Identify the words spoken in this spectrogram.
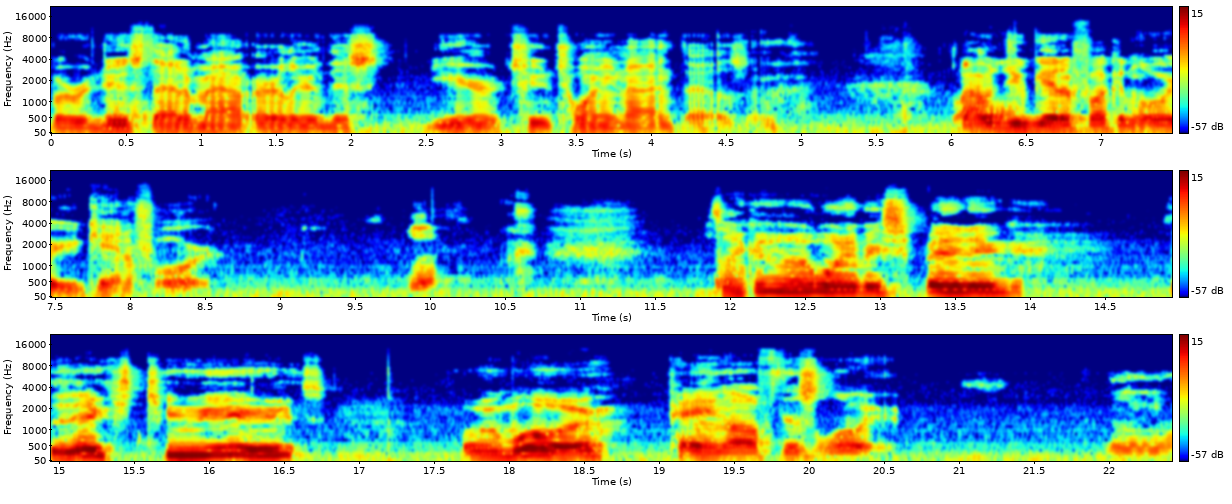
but reduced that amount earlier this year to twenty nine thousand. Why would you get a fucking lawyer you can't afford? Yeah. It's like, oh, I want to be spending the next two years or more paying off this lawyer. Yeah.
